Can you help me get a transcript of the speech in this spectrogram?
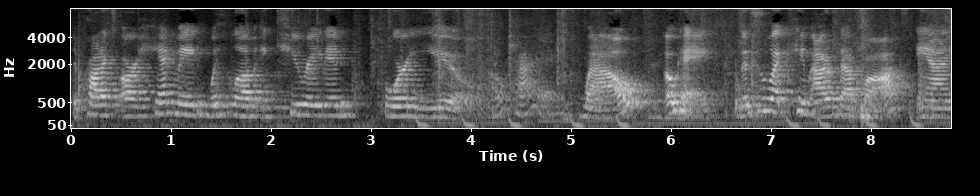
The products are handmade with love and curated for you. Okay. Wow. Okay, this is what came out of that box, and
